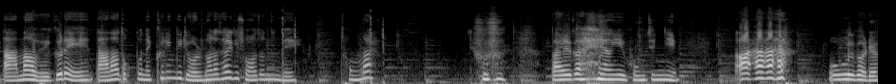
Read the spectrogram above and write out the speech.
나나 왜 그래? 나나 덕분에 크림빌이 얼마나 살기 좋아졌는데. 정말? 후후, 말갈량이 공주님. 아, 오글거려.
